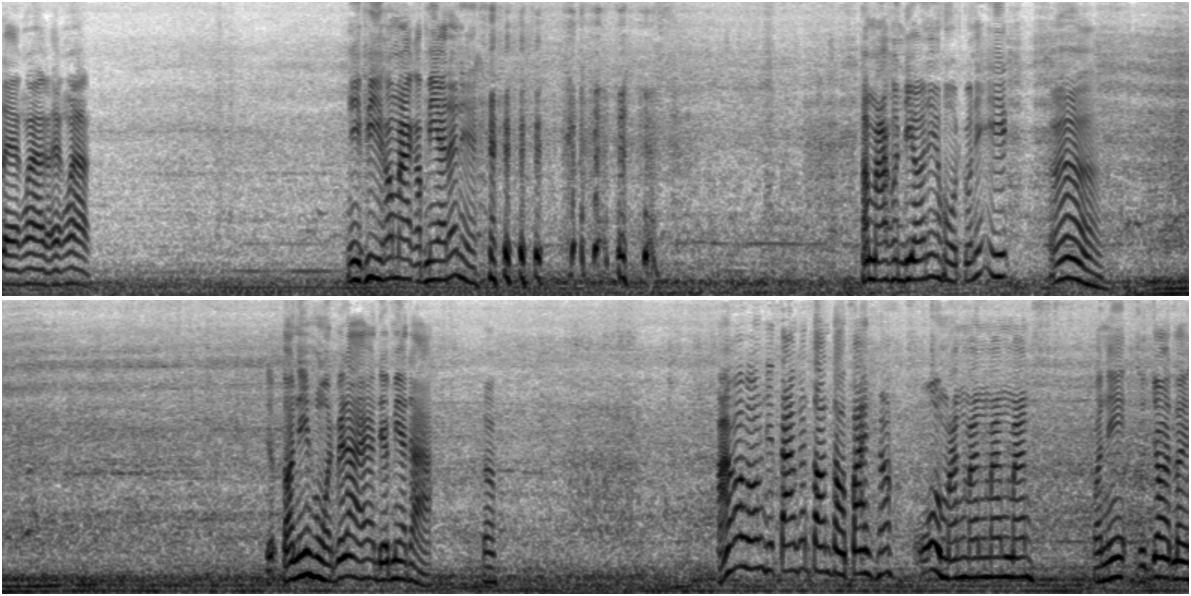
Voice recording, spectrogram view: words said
แรงมากแรงมาก นี่พี่เข้ามากับเมียนะเนี่ย ถ้ามาคนเดียวนี่โหดกว่านี้อีก เออ เดี๋ยวตอนนี้โหดไม่ได้ฮะเดี๋ยวเมียด่าเนาะเอาครับผมติดตามกันตอนต่อไปเนาะโอ้ มันมันมันมันวันนี้สุดยอดเลย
